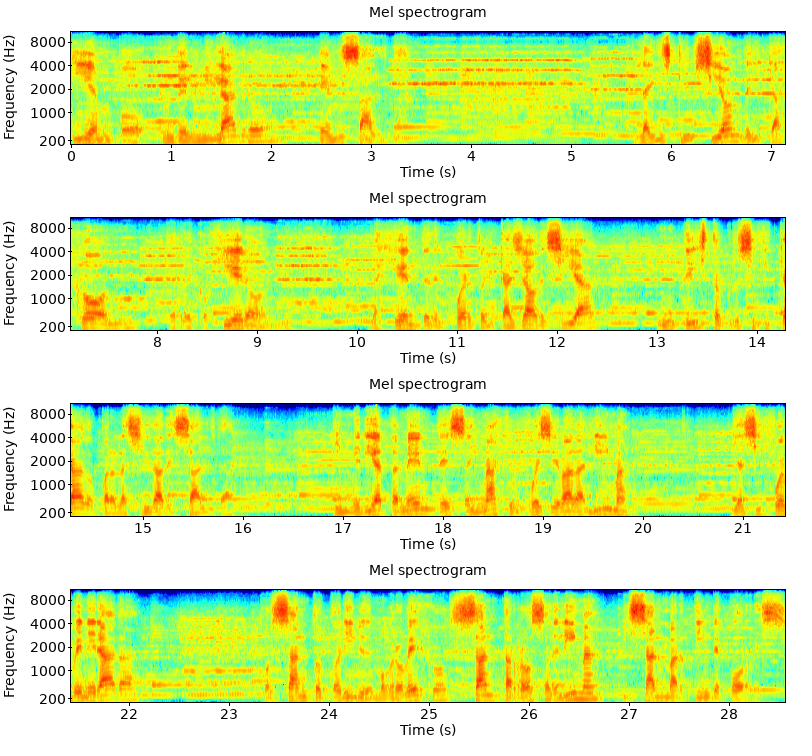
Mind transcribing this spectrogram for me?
Tiempo del milagro en Salta. La inscripción del cajón que recogieron la gente del puerto El Callao decía, un Cristo crucificado para la ciudad de Salta. Inmediatamente esa imagen fue llevada a Lima y allí fue venerada por Santo Toribio de Mogrovejo, Santa Rosa de Lima y San Martín de Porres.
